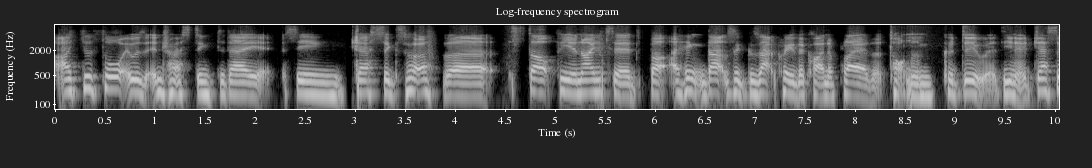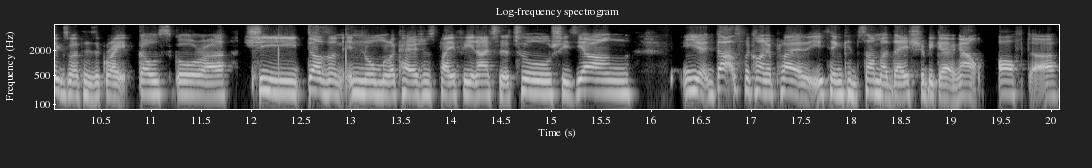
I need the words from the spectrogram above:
I thought it was interesting today seeing Jess Sigsworth uh, start for United, but I think that's exactly the kind of player that Tottenham could do with. You know, Jess Sigsworth is a great goal scorer. She doesn't, in normal occasions, play for United at all. She's young you know that's the kind of player that you think in summer they should be going out after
